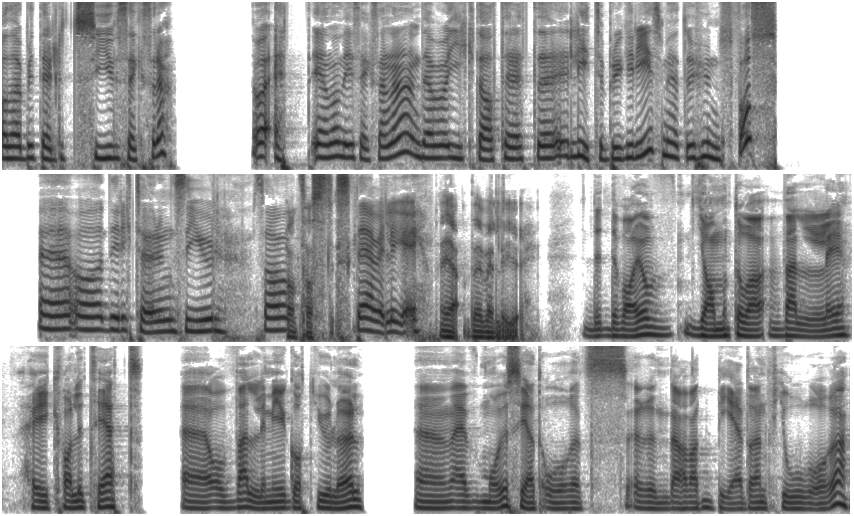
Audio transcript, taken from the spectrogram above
og det har blitt delt ut syv seksere. Og ett en av de sekserne det gikk da til et eh, lite bryggeri som heter Hunsfoss. eh, og direktørens jul. Så fantastisk. det er veldig gøy. Ja, det er veldig gøy. Det, det var jo jevnt over veldig høy kvalitet, eh, og veldig mye godt juleøl. Jeg må jo si at årets runde har vært bedre enn fjoråret.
